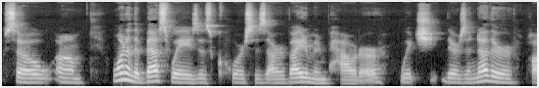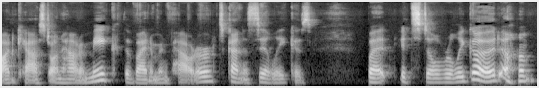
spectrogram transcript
So, um, one of the best ways, of course, is our vitamin powder, which there's another podcast on how to make the vitamin powder. It's kind of silly because, but it's still really good. Um,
